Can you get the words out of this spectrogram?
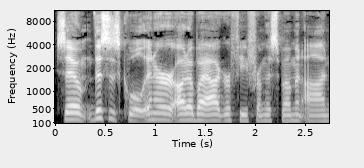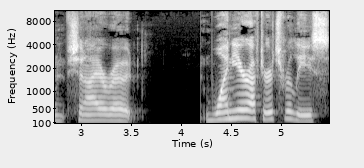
So this is cool. In her autobiography from this moment on, Shania wrote, one year after its release,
